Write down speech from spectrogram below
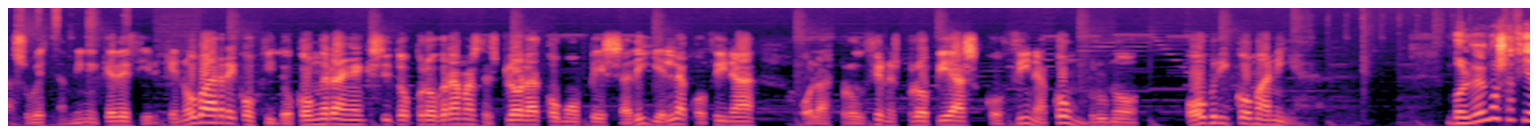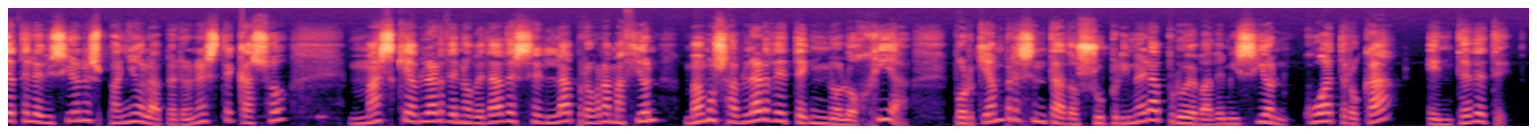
A su vez también hay que decir que Nova ha recogido con gran éxito programas de Explora como Pesadilla en la cocina o las producciones propias Cocina con Bruno o Bricomanía. Volvemos hacia televisión española, pero en este caso, más que hablar de novedades en la programación, vamos a hablar de tecnología, porque han presentado su primera prueba de emisión 4K en TDT.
